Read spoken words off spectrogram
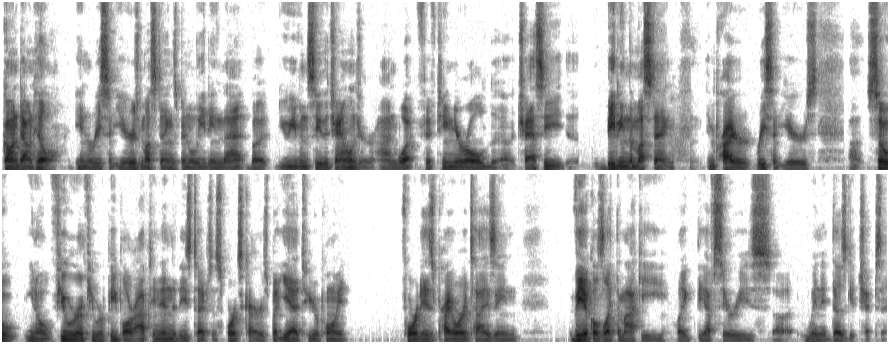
gone downhill in recent years. Mustang's been leading that, but you even see the Challenger on what 15 year old uh, chassis beating the Mustang in prior recent years. Uh, so you know, fewer and fewer people are opting into these types of sports cars. But yeah, to your point, Ford is prioritizing vehicles like the Mach like the F Series, uh, when it does get chips in.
